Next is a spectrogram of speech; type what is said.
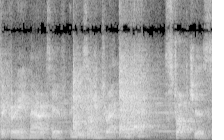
to create narrative, and using interactive structures.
